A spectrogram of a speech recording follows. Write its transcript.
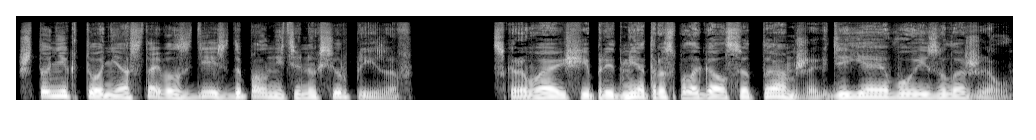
что никто не оставил здесь дополнительных сюрпризов. Скрывающий предмет располагался там же, где я его и заложил.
